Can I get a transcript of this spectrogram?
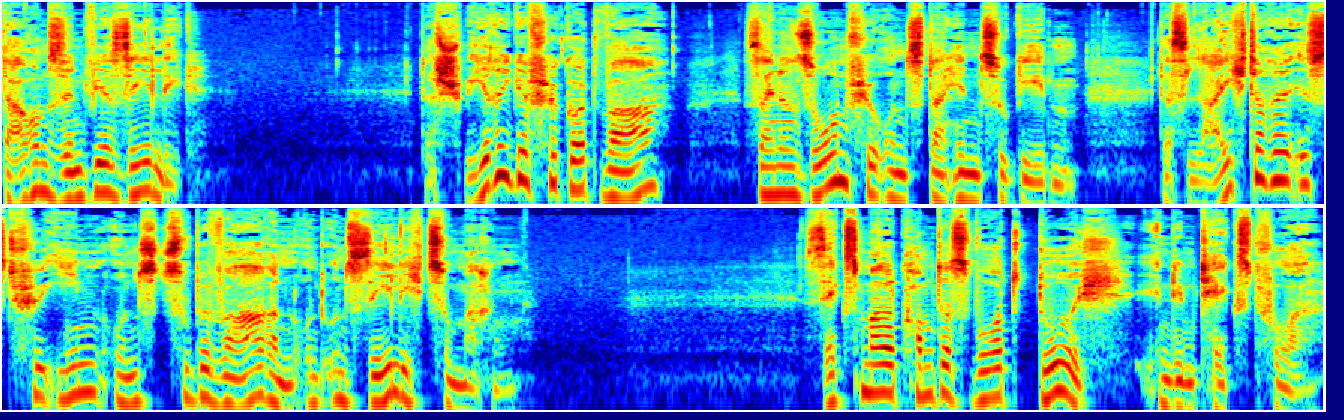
Darum sind wir selig. Das Schwierige für Gott war, seinen Sohn für uns dahin zu geben. Das Leichtere ist für ihn, uns zu bewahren und uns selig zu machen. Sechsmal kommt das Wort durch in dem Text vor.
